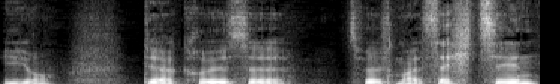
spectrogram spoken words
hier der Größe 12 x 16,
